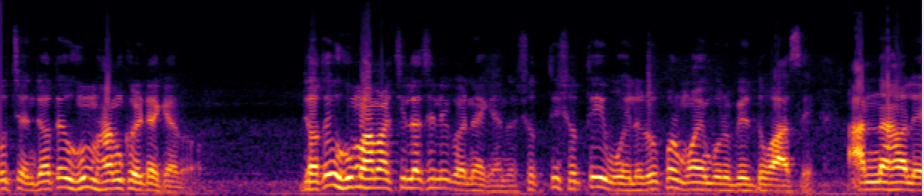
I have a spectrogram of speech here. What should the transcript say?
বুঝছেন? যতই হুম হাম করি না কেন, যতই হুম আর চিল্লাচিল্লি করি না কেন, সত্যি সত্যি এই মহিলার উপর ময়মুরবির দোয়া আছে। আর না হলে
